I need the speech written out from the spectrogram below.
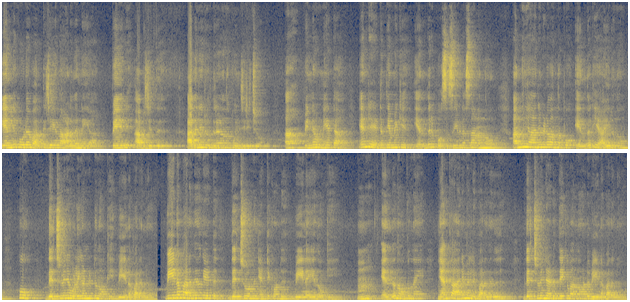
എന്റെ കൂടെ വർക്ക് ചെയ്യുന്ന ആൾ തന്നെയാ. പേര് അഭിജിത്ത്. അതിന് രുദ്രൻ ഒന്ന് പുഞ്ചിരിച്ചു. ആ പിന്നെ ഉണ്ണിയേട്ടാ എന്റെ ഏട്ടത്തിയമ്മയ്ക്ക് എന്തൊരു പൊസസീവ്നെസ് ആണെന്നോ. അന്ന് ഞാനിവിടെ വന്നപ്പോൾ എന്തൊക്കെയായിരുന്നു? ഹോ ദച്ചുവിനെ ഒളി കണ്ടിട്ട് നോക്കി വീണ പറഞ്ഞു. വീണ പറഞ്ഞത് കേട്ട് ദച്ചു ഒന്ന് ഞെട്ടിക്കൊണ്ട് വീണയെ നോക്കി. എന്താ നോക്കുന്നേ? ഞാൻ കാര്യമല്ലേ പറഞ്ഞത്? ദച്ചുവിന്റെ അടുത്തേക്ക് വന്നുകൊണ്ട് വീണ പറഞ്ഞു.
